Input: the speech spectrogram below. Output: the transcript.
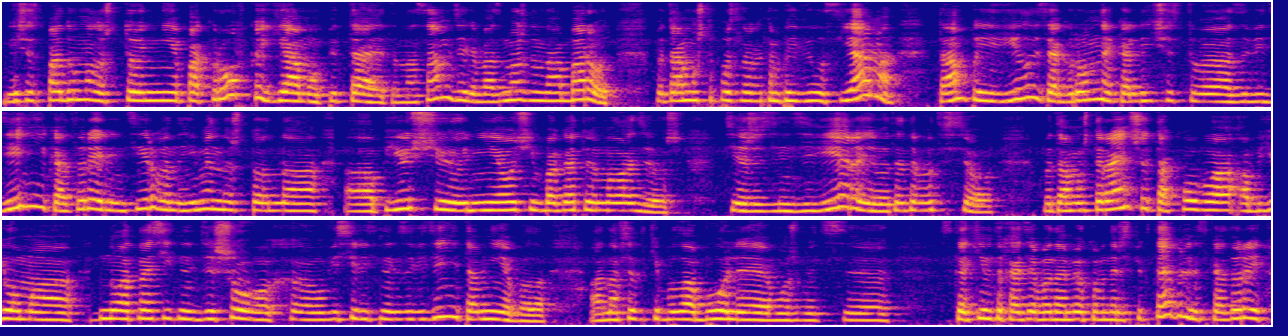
Я сейчас подумала, что не Покровка яму питает, а на самом деле, возможно, наоборот. Потому что после того, как там появилась яма, там появилось огромное количество заведений, которые ориентированы именно что на э, пьющую не очень богатую молодежь. Те же зинзиверы и вот это вот все. Потому что раньше такого объема, ну, относительно дешевых э, увеселительных заведений там не было. Она все-таки была более, может быть, э, с каким-то хотя бы намеком на респектабельность, который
